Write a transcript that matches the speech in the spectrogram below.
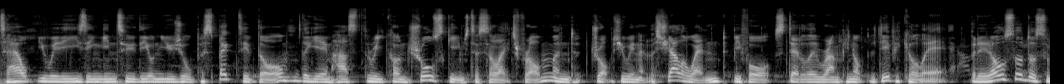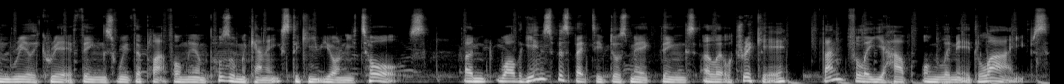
To help you with easing into the unusual perspective though, the game has three control schemes to select from and drops you in at the shallow end before steadily ramping up the difficulty, but it also does some really creative things with the platforming and puzzle mechanics to keep you on your toes. And while the game's perspective does make things a little tricky, thankfully you have unlimited lives,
